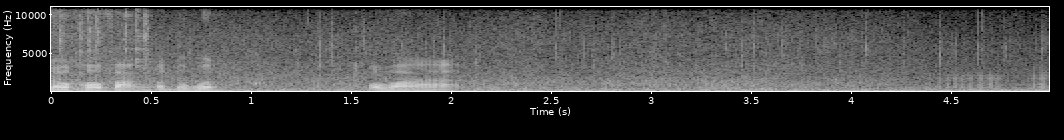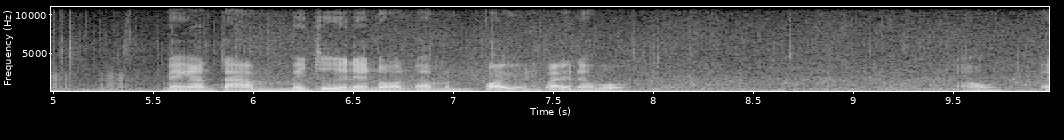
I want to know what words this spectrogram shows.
เราเข้าฝั่งก่อนทุกคน เพราะว่า ไม่งั้นตามไม่เจอแน่นอนถ้ามันปล่อยมันไปนะผม เอาไอ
